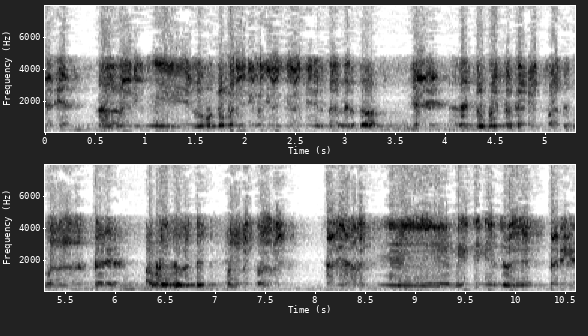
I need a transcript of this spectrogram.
சரியா நாளைக்கு ரூம் கம்பெனி ரெடி பண்ணி வைக்கலாம் இருந்தாலும் சரி அதான் சூப்பர் இருக்காருன்னு பாத்துக்கலாம் சரி. அப்படின்னு சொல்லிட்டு நாளைக்கு வரேன் மாதிரி நாளைக்கு மீட்டிங் இருக்குது சரிங்க.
